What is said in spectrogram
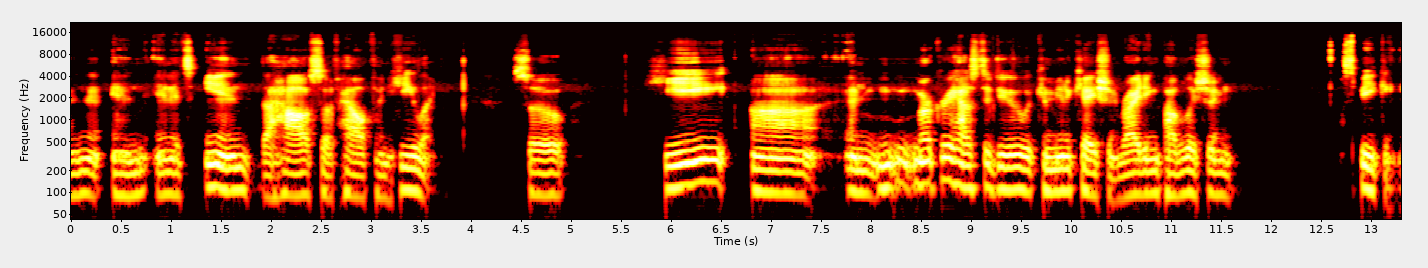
and, and, and it's in the house of health and healing. So he, uh, and Mercury has to do with communication, writing, publishing, speaking.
